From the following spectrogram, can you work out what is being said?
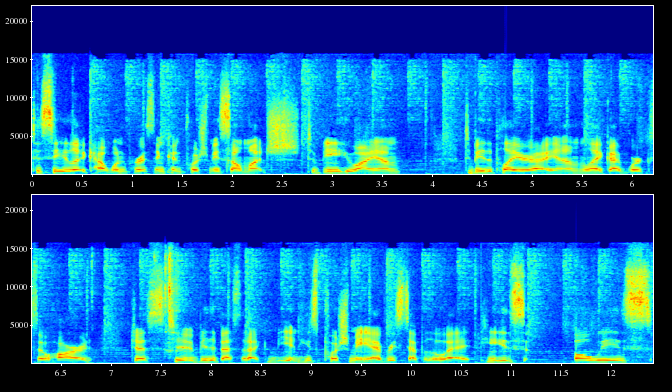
to see like how one person can push me so much to be who I am, to be the player I am. Like I've worked so hard just to be the best that I can be and he's pushed me every step of the way. He's always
